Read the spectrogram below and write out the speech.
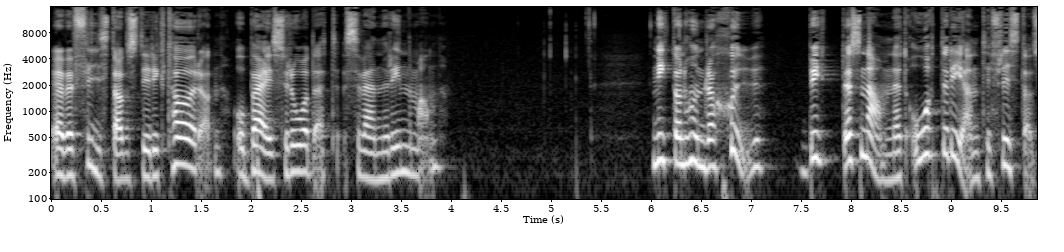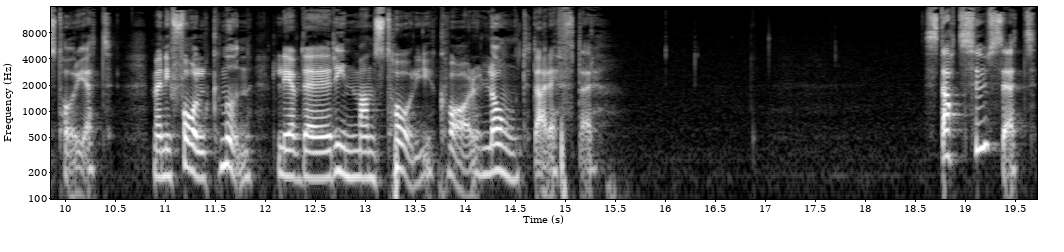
över fristadsdirektören och bergsrådet Sven Rinman. 1907 byttes namnet återigen till Fristadstorget men i folkmun levde Rinnmanstorg kvar långt därefter. Stadshuset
